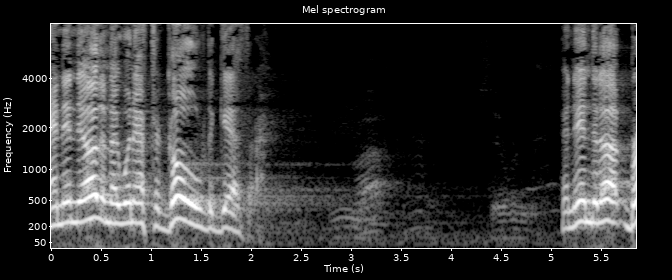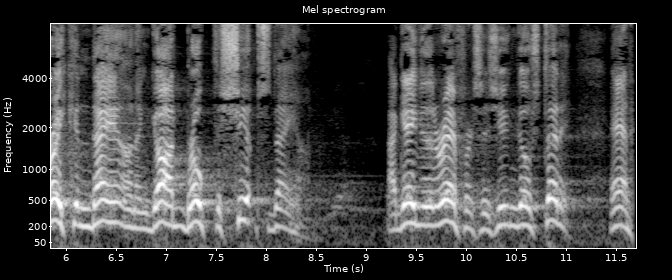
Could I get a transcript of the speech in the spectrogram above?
And then the other, they went after gold together. And ended up breaking down, and God broke the ships down. I gave you the references. You can go study. And,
